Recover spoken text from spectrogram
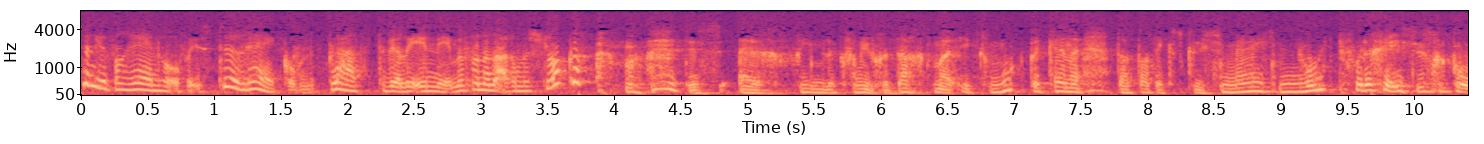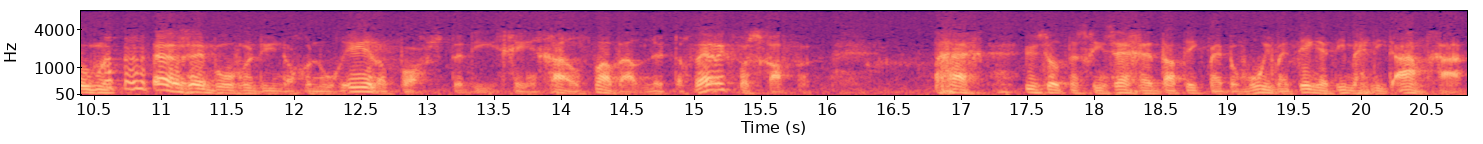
meneer van Rijnhoven is te rijk om de plaats te willen innemen van een arme slokker. Het is erg vriendelijk van u gedacht, maar ik moet bekennen dat dat excuus mij nooit voor de geest is gekomen. Er zijn bovendien nog genoeg ereposten die geen geld, maar wel nuttig werk verschaffen. Maar u zult misschien zeggen dat ik mij bemoei met dingen die mij niet aangaan.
